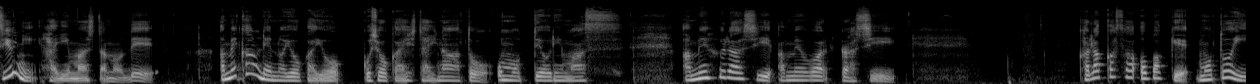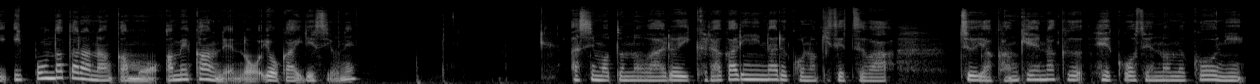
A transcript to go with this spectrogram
梅雨に入りましたので、雨関連の妖怪をご紹介したいなと思っております。雨降らし、雨わらし、カラカサお化け、もとい一本だたらなんかも雨関連の妖怪ですよね。足元の悪い暗がりになるこの季節は昼夜関係なく平行線の向こうに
